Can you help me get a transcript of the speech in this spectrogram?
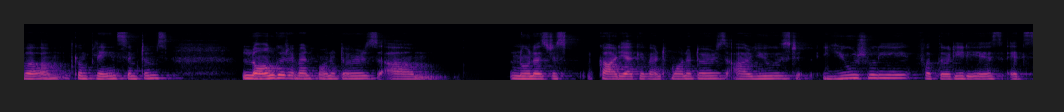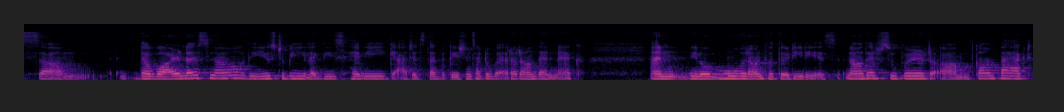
um, complaints symptoms longer event monitors um, known as just cardiac event monitors are used usually for 30 days. It's um, the wireless now. They used to be like these heavy gadgets that the patients had to wear around their neck and you know move around for 30 days. Now they're super um, compact.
